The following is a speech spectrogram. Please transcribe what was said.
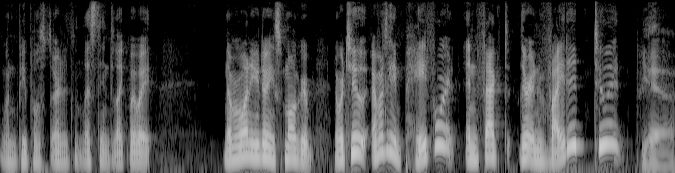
when people started listening to like, wait, wait. Number one, you're doing small group. Number two, everyone's getting paid for it. In fact, they're invited to it, Yeah.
